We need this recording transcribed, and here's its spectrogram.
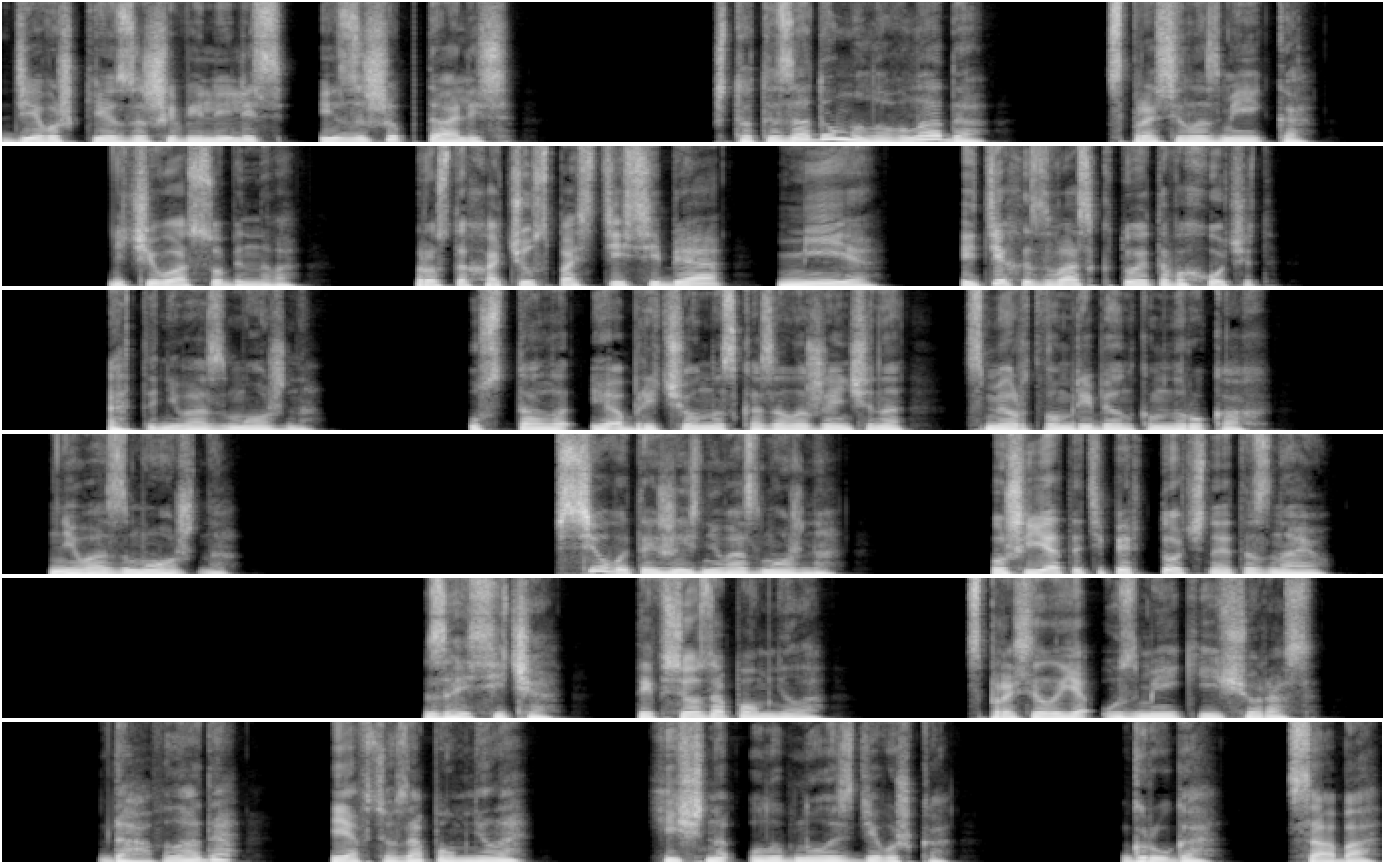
Девушки зашевелились и зашептались. «Что ты задумала, Влада?» — спросила змейка. «Ничего особенного. Просто хочу спасти себя, Мия и тех из вас, кто этого хочет». «Это невозможно», — устала и обреченно сказала женщина с мертвым ребенком на руках. «Невозможно». «Все в этой жизни возможно. Уж я-то теперь точно это знаю». «Зайсича, ты все запомнила?» — спросила я у змейки еще раз. «Да, Влада, я все запомнила», — хищно улыбнулась девушка. «Груга, Саба,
